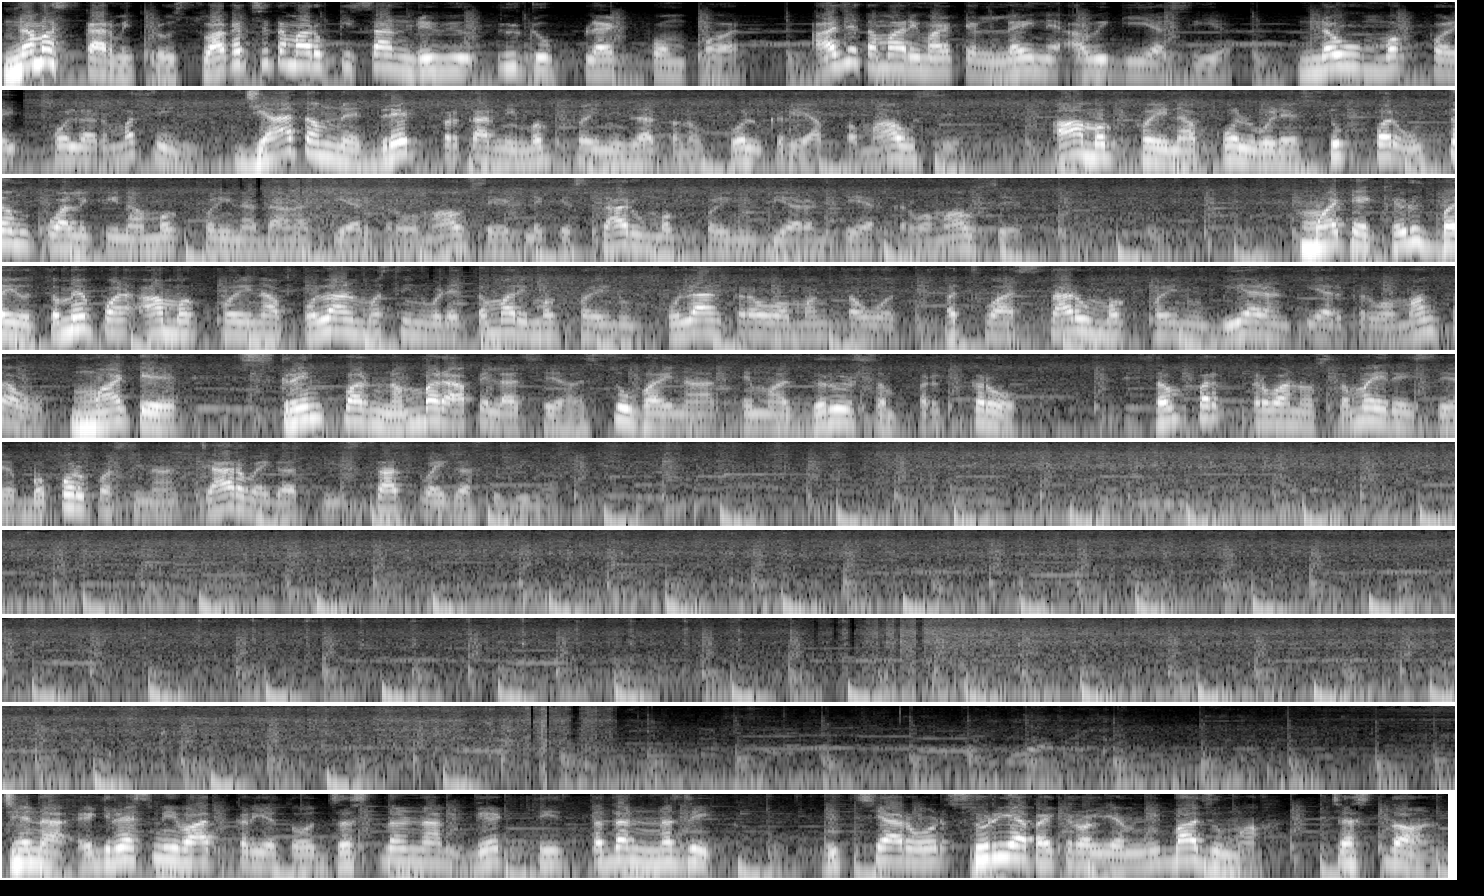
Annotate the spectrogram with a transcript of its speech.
નમસ્કાર મિત્રો, સ્વાગત છે તમારું કિસાન રિવ્યુ યુટ્યુબ પ્લેટફોર્મ પર. આજે તમારી માટે લઈને આવી ગયા છીએ નવું મગફળી ફોલર મશીન. જ્યાં તમને દરેક પ્રકારની મગફળીની જાતોનો ફોલ કરી આપવામાં આવશે. આ મગફળીના ફોલ વડે સુપર ઉત્તમ ક્વોલિટીના મગફળીના દાણા તૈયાર કરવામાં આવશે, એટલે કે સારું મગફળીનું બિયારણ તૈયાર કરવામાં આવશે. માટે ખેડૂત ભાઈઓ, તમે પણ આ મગફળીના ફોલાણ મશીન વડે તમારી મગફળીનું ફોલાણ કરાવવા માંગતા હો અથવા સારું મગફળીનું બિયારણ તૈયાર કરવા માંગતા હો માટે સ્ક્રીન પર નંબર આપેલા છે. હસુભાઈના તેમાં જરૂર સંપર્ક કરો. સંપર્ક કરવાનો સમય રહેશે બપોર પછીના ચાર વાગ્યાથી સાત વાગ્યા સુધીનો. જેના એડ્રેસની વાત કરીએ તો જસદણના ગેટથી તદ્દન નજીક વિછ્યા રોડ સૂર્યા પેટ્રોલિયમની બાજુમાં. જસદણ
